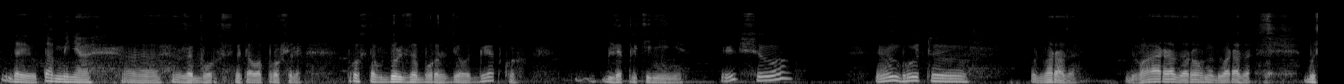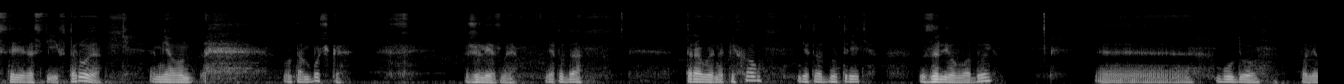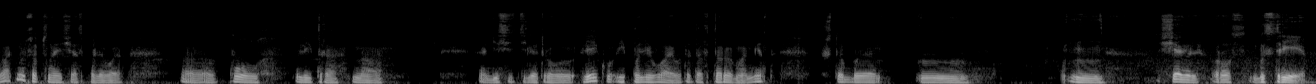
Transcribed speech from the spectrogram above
Да и вот там меня э, забор с металлопрофиля. Просто вдоль забора сделать грядку для притенения. И все. И он будет э, в два раза два раза, ровно два раза быстрее расти. И второе, у меня вон, вон там бочка железная. Я туда травы напихал, где-то одну треть, залил водой. Э, буду поливать, ну, собственно, я сейчас поливаю э, пол литра на 10-литровую лейку и поливаю. Вот это второй момент, чтобы щавель рос быстрее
